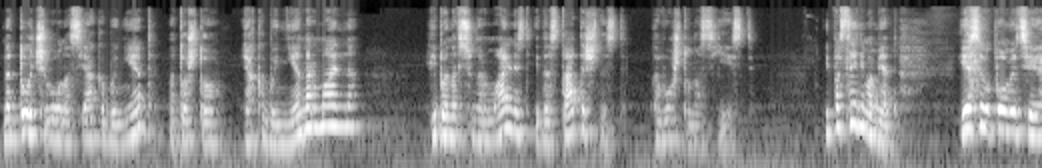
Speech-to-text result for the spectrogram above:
На то, чего у нас якобы нет, на то, что якобы ненормально, либо на всю нормальность и достаточность того, что у нас есть. И последний момент. Если вы помните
